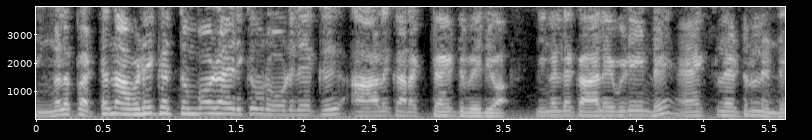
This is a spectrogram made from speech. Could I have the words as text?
നിങ്ങൾ പെട്ടെന്ന് അവിടേക്ക് എത്തുമ്പോഴായിരിക്കും റോഡിലേക്ക് ആൾ കറക്റ്റ് ആയിട്ട് വരിക. നിങ്ങളുടെ കാൽ എവിടെയുണ്ട്? ആക്സിലേറ്ററിലുണ്ട്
